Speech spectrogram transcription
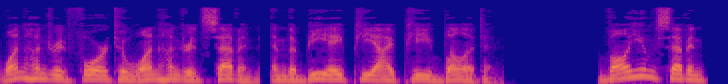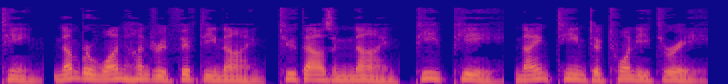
104–107, and the BAPIP Bulletin. Volume 17, No. 159, 2009, pp. 19–23.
